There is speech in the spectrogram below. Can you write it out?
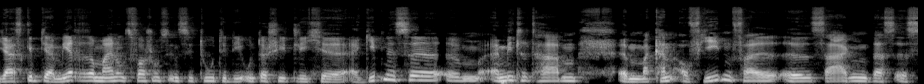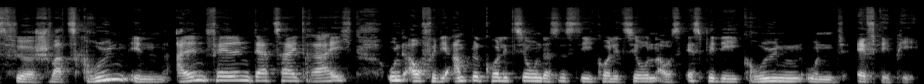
Ja, es gibt ja mehrere Meinungsforschungsinstitute, die unterschiedliche Ergebnisse ähm, ermittelt haben. Ähm, man kann auf jeden Fall äh, sagen, dass es für Schwarz-Grün in allen Fällen derzeit reicht und auch für die Ampelkoalition, das ist die Koalition aus SPD, Grünen und FDP.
